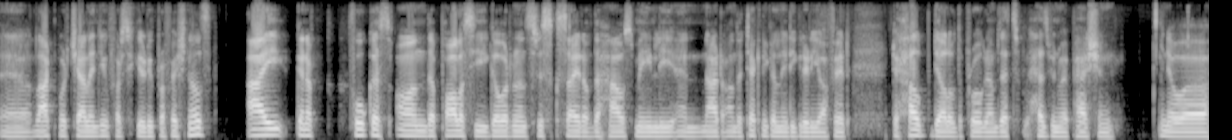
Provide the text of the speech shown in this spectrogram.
a lot more challenging for security professionals. I kind of focus on the policy governance risk side of the house mainly and not on the technical nitty gritty of it to help develop the programs. That has been my passion. You know, uh,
